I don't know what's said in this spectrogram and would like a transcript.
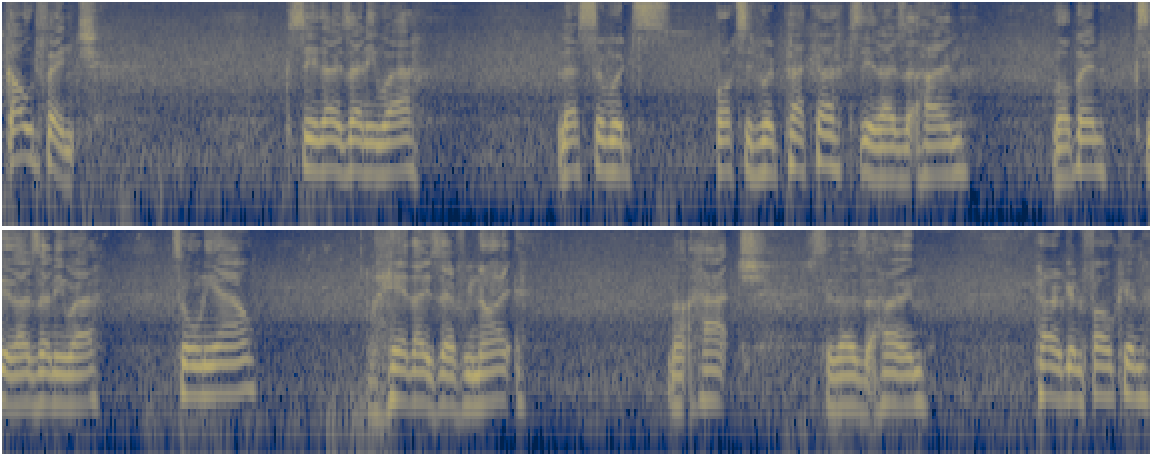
Goldfinch. See those anywhere. Lesser woods, spotted woodpecker, can see those at home. Robin, can see those anywhere. Tawny owl, I hear those every night. Nuthatch. see those at home. Peregrine falcon.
